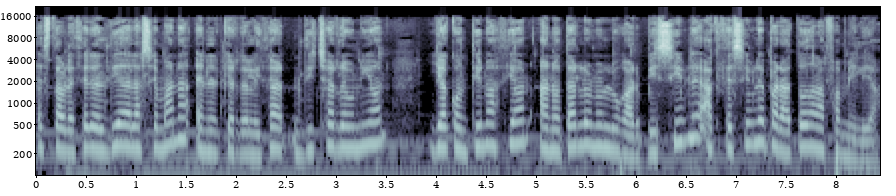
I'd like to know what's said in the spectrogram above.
establecer el día de la semana en el que realizar dicha reunión y a continuación anotarlo en un lugar visible, accesible para toda la familia.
